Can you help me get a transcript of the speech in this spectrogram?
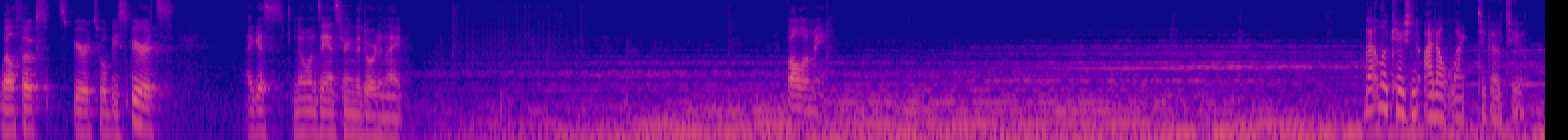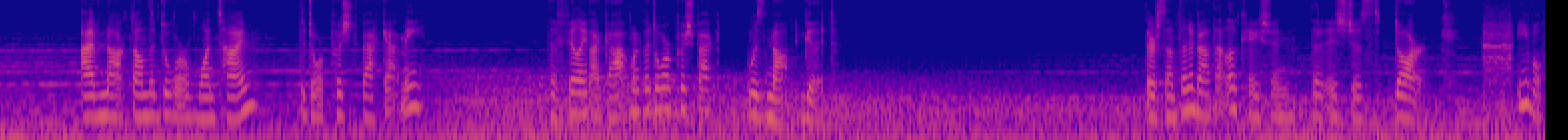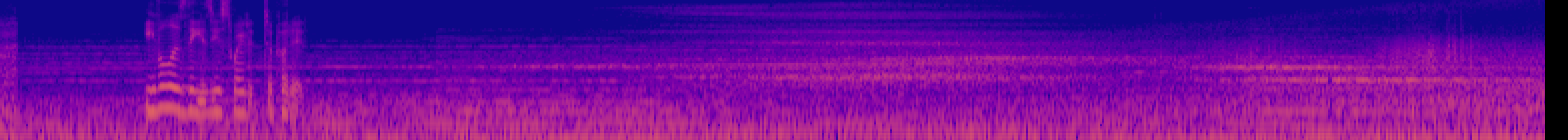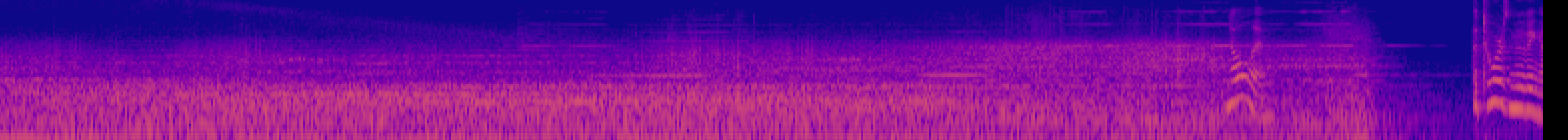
Well, folks, spirits will be spirits. I guess no one's answering the door tonight. Follow me. That location I don't like to go to. I've knocked on the door one time, the door pushed back at me. The feeling I got when the door pushed back was not good. There's something about that location that is just dark, evil. Evil is the easiest way to, to put it.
